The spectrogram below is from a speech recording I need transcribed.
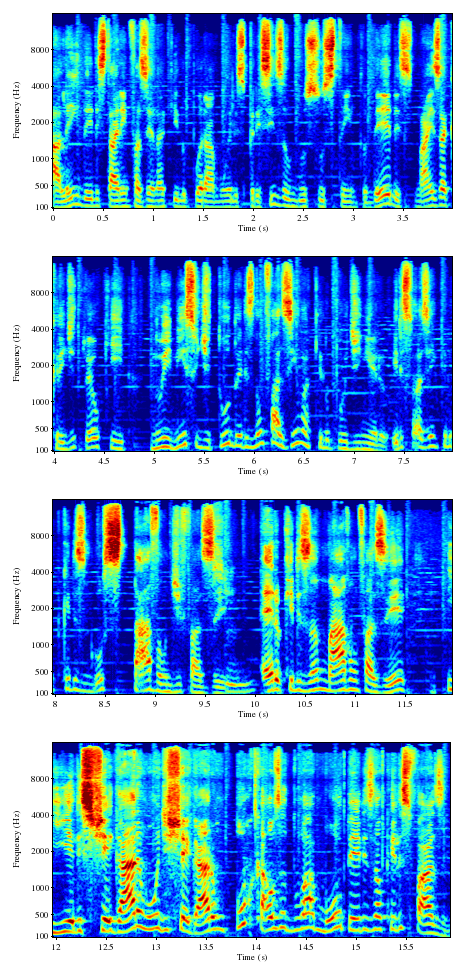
além deles estarem fazendo aquilo por amor, eles precisam do sustento deles, mas acredito eu que, no início de tudo, eles não faziam aquilo por dinheiro, eles faziam aquilo porque eles gostavam de fazer Sim. era o que eles amavam fazer e eles chegaram onde chegaram por causa do amor deles ao que eles fazem.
